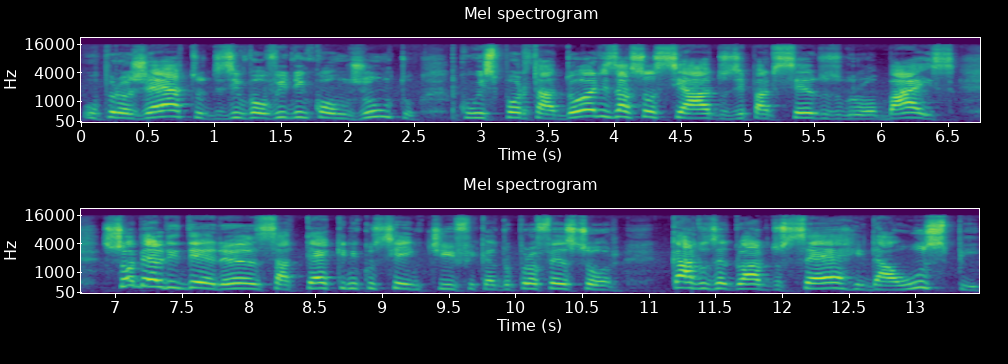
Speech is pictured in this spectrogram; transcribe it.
O projeto, desenvolvido em conjunto com exportadores associados e parceiros globais, sob a liderança técnico-científica do professor Carlos Eduardo Serri, da USP,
